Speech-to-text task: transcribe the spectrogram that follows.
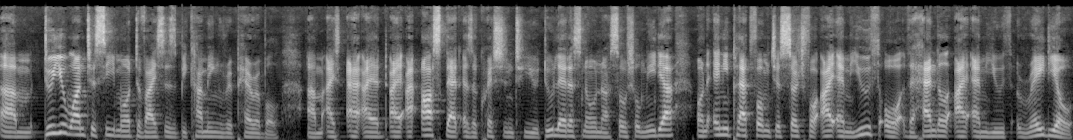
Um, do you want to see more devices becoming repairable? Um, I, I, I, I ask that as a question to you. Do let us know on our social media. On any platform, just search for I Am Youth or the handle I Am Youth Radio.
